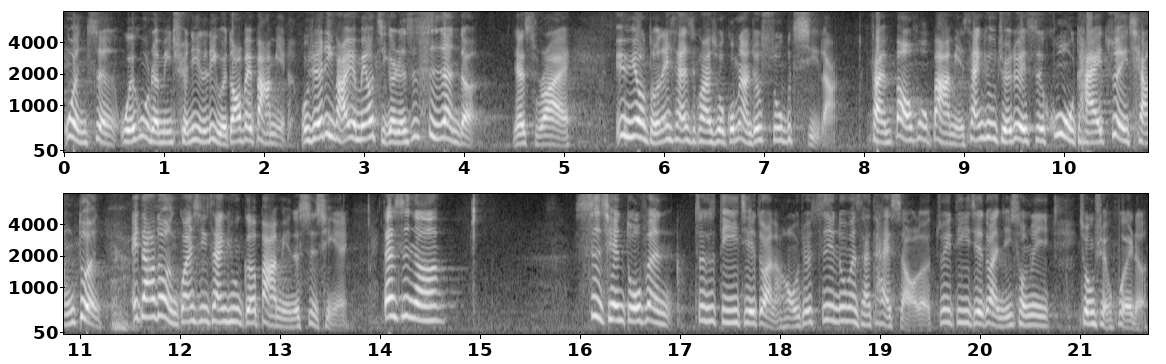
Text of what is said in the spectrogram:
问政、维护人民权利的立委都要被罢免，我觉得立法院没有几个人是适任的。That's right。御用斗内三十块说，国民党就输不起啦。反报复罢免，三 Q 绝对是护台最强盾。哎、大家都很关心三 Q 哥罢免的事情、哎，但是呢，四千多份，这是第一阶段了哈。我觉得四千多份实在太少了，所以第一阶段已经送进中选会了。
